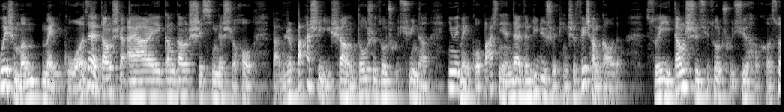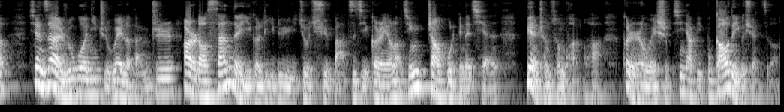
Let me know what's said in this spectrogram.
为什么美国在当时 IRA 刚刚实行的时候，百分之八十以上都是做储蓄呢？因为美国八十年代的利率水平是非常高的，所以当时去做储蓄很合算。现在如果你只为了百分之二到三的一个利率，就去把自己个人养老金账户里边的钱变成存款的话，个人认为是性价比不高的一个选择。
